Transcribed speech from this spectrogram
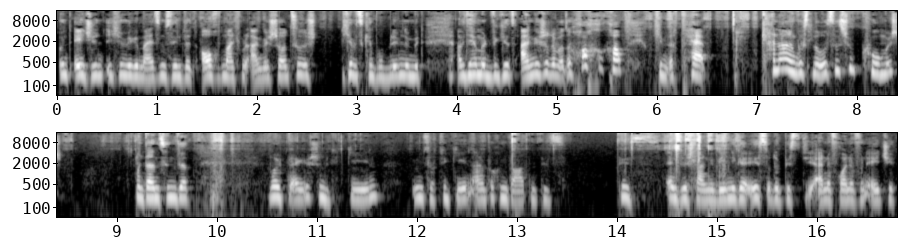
und AJ und ich, wenn wir gemeinsam sind, wird auch manchmal angeschaut. So, ich habe jetzt kein Problem damit, aber die haben halt wirklich jetzt angeschaut und war so, ho, ho, ho. Und ich habe gedacht, hä, keine Ahnung, was los ist, schon komisch. Und dann sind wir, wollten wir eigentlich schon mit gehen und gesagt, wir gehen einfach und warten, bis, bis entweder Schlange weniger ist oder bis die eine Freundin von AJ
